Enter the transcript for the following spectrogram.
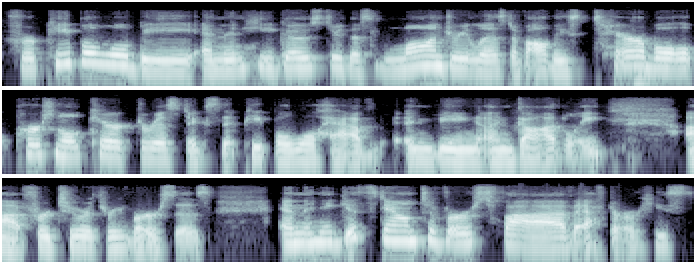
For people will be, and then he goes through this laundry list of all these terrible personal characteristics that people will have in being ungodly uh, for two or three verses. And then he gets down to verse five after he's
